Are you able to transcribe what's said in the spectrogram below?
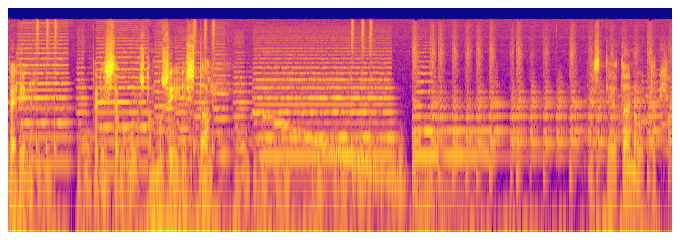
pelin, pelissä kuulusta musiikista. Ja sitten jotain uuttakin.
